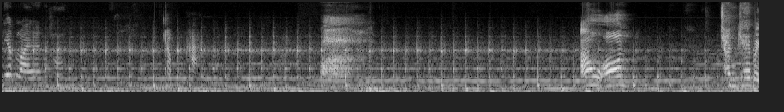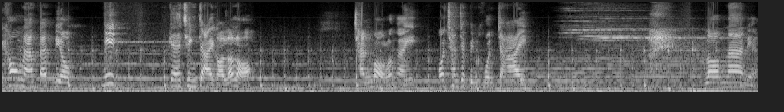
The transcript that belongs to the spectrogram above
เรียบร้อยแล้วนะคะ ขอบคุณค่ะ เอ้าออน ฉันแค่ไปเข้าห้องน้ำแป๊บเดียว นี่แกชิงจ่ายก่อนแล้วเหรอ ฉันบอกแล้วไง ว่าฉันจะเป็นคนจ่ายเฮ้ย รอบหน้าเนี่ย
